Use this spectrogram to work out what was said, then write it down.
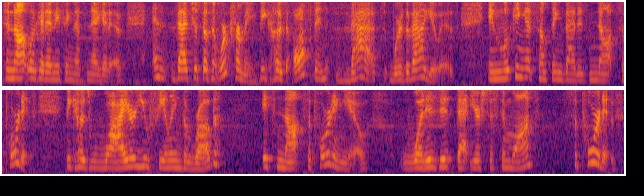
To not look at anything that's negative. And that just doesn't work for me because often that's where the value is in looking at something that is not supportive. Because why are you feeling the rub? It's not supporting you. What is it that your system wants? Supportive.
